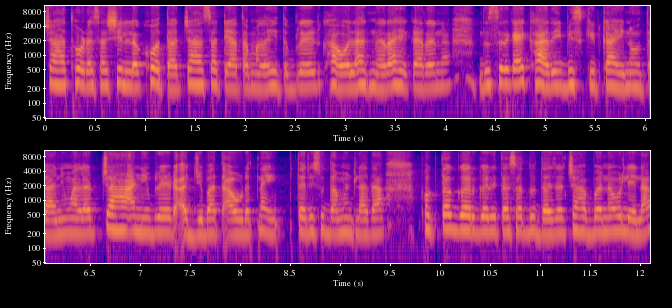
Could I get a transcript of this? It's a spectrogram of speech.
चहा थोडासा शिल्लक होता. चहासाठी आता मला इथं ब्रेड खावं लागणार आहे. कारण दुसरं काही खारी बिस्किट काही नव्हतं आणि मला चहा आणि ब्रेड अजिबात आवडत नाही. तरीसुद्धा म्हटलं आता फक्त गरगरीत असा दुधाचा चहा बनवलेला.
